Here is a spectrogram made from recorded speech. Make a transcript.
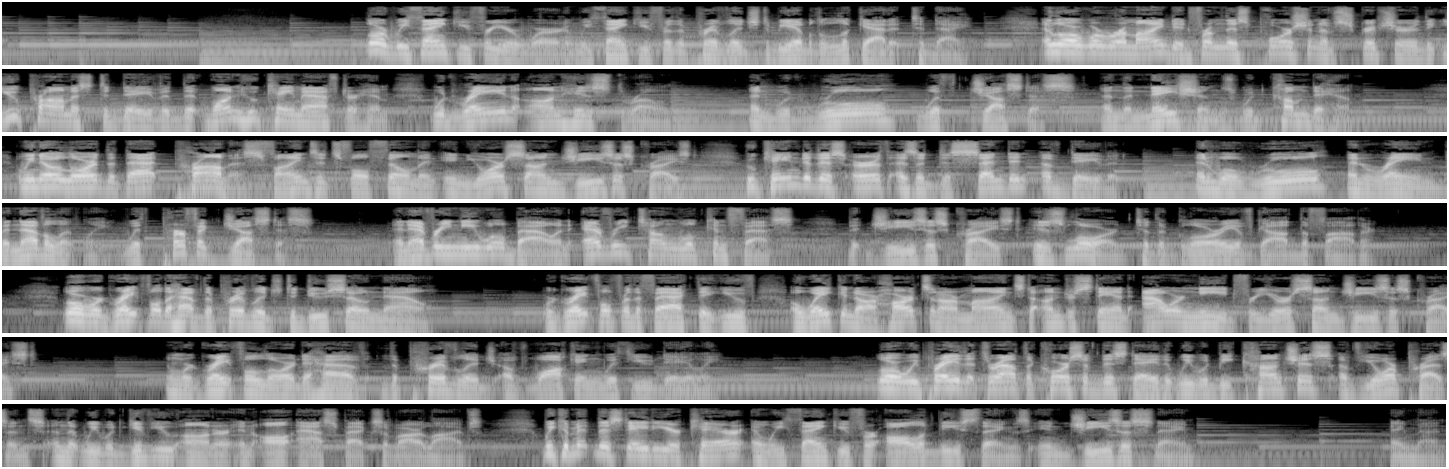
Lord, we thank you for your word, and we thank you for the privilege to be able to look at it today. And Lord, we're reminded from this portion of Scripture that you promised to David that one who came after him would reign on his throne and would rule with justice, and the nations would come to him. We know, Lord, that that promise finds its fulfillment in your Son, Jesus Christ, who came to this earth as a descendant of David and will rule and reign benevolently with perfect justice. And every knee will bow and every tongue will confess that Jesus Christ is Lord to the glory of God the Father. Lord, we're grateful to have the privilege to do so now. We're grateful for the fact that you've awakened our hearts and our minds to understand our need for your Son, Jesus Christ. And we're grateful, Lord, to have the privilege of walking with you daily. Lord, we pray that throughout the course of this day that we would be conscious of your presence and that we would give you honor in all aspects of our lives. We commit this day to your care and we thank you for all of these things in Jesus name. Amen.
